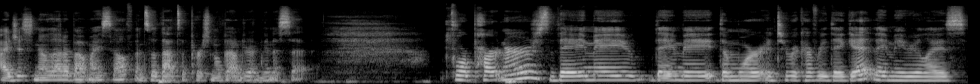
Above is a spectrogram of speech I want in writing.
I just know that about myself. And so that's a personal boundary I'm going to set. For partners, they may, they may, the more into recovery they get, they may realize,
